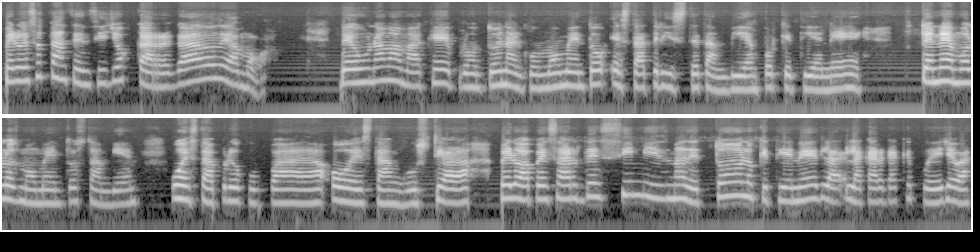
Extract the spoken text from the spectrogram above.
pero eso tan sencillo cargado de amor de una mamá que de pronto en algún momento está triste también porque tiene tenemos los momentos también, o está preocupada o está angustiada, pero a pesar de sí misma, de todo lo que tiene, la, la, carga que puede llevar,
